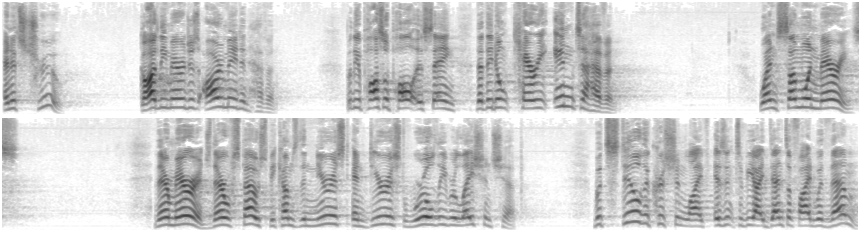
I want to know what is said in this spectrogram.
And it's true. Godly marriages are made in heaven. But the Apostle Paul is saying that they don't carry into heaven. When someone marries, their marriage, their spouse, becomes the nearest and dearest worldly relationship. But still, the Christian life isn't to be identified with them.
